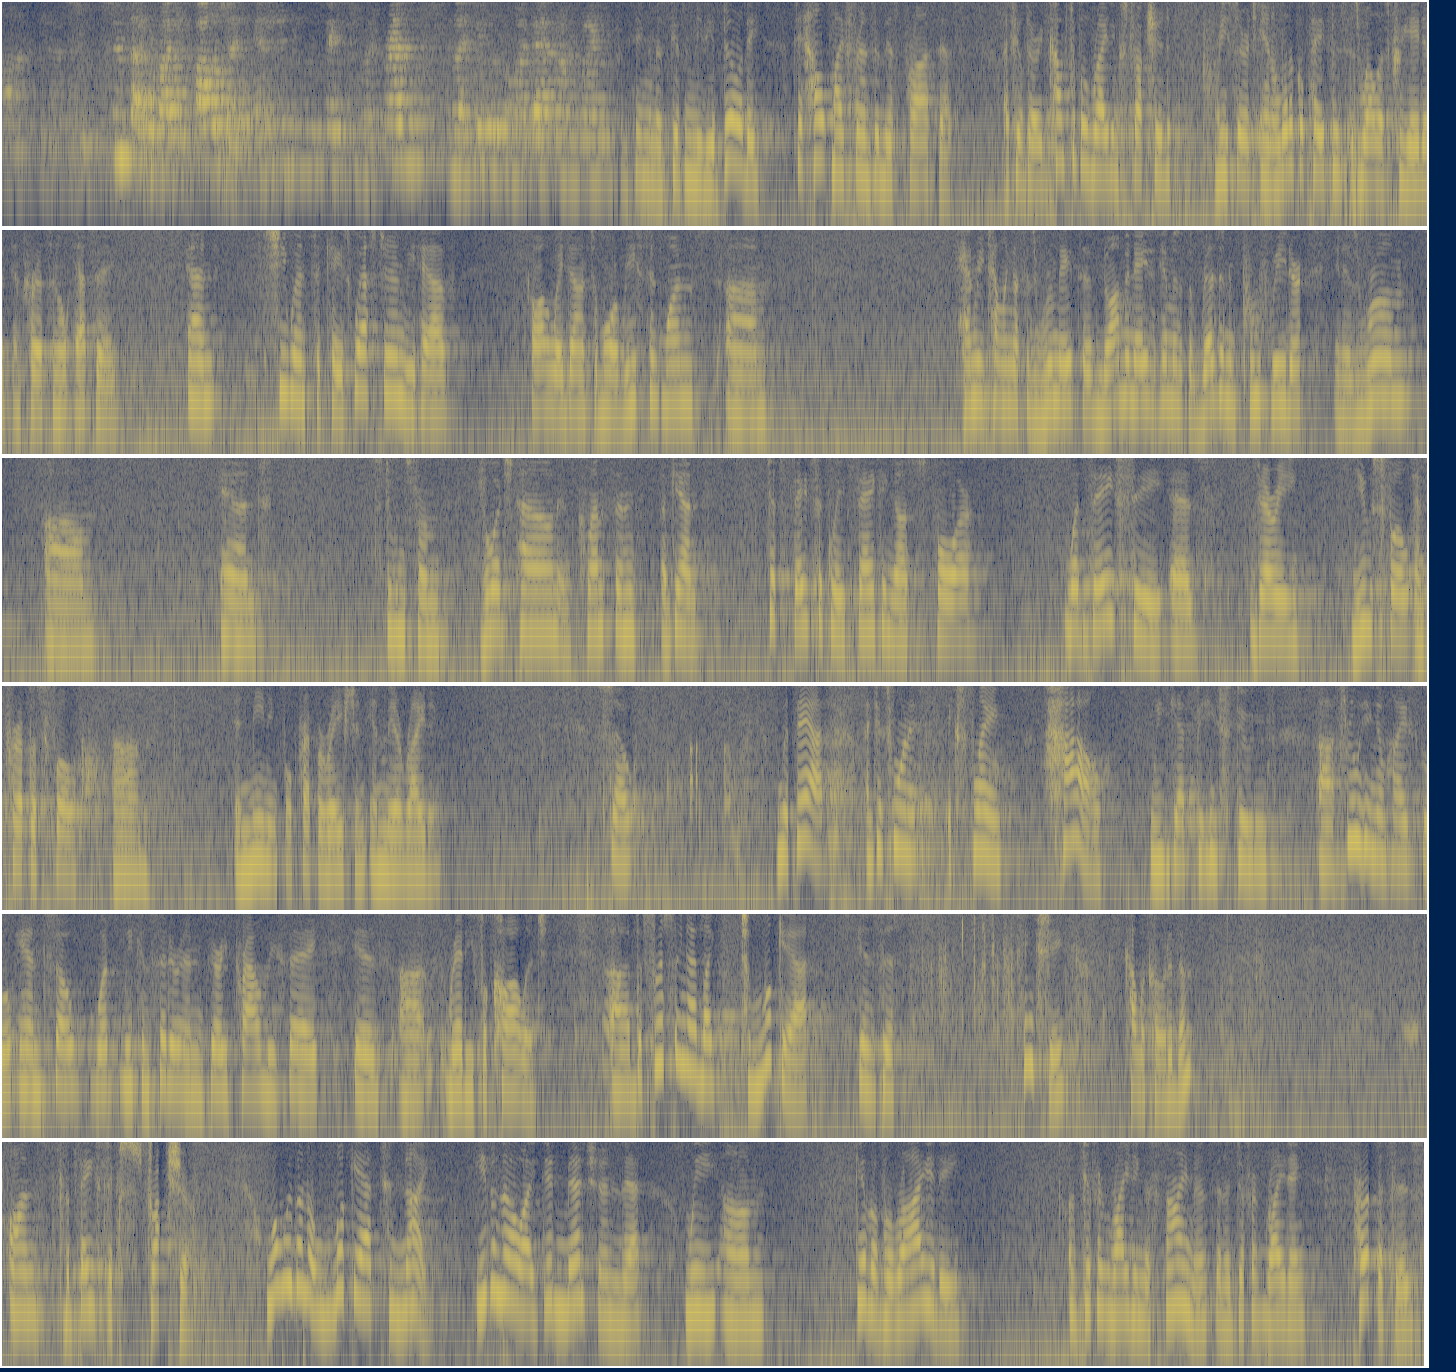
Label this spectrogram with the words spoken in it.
uh, in our students. Since I've arrived at college, I've edited numerous papers for my friends, and I feel as though my background in writing from Hingham has given me the ability to help my friends in this process. I feel very comfortable writing structured research analytical papers as well as creative and personal essays. And she went to Case Western. We have all the way down to more recent ones. Um, Henry telling us his roommates have nominated him as the resident proofreader in his room. Um, and students from Georgetown and Clemson, again, just basically thanking us for what they see as very useful and purposeful um, and meaningful preparation in their writing. So with that, I just want to explain how we get these students uh, through Hingham High School, and so what we consider and very proudly say is uh, ready for college. Uh, the first thing I'd like to look at is this pink sheet, color-coded them, on the basic structure. What we're going to look at tonight, even though I did mention that we um, give a variety of different writing assignments and a different writing purposes.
